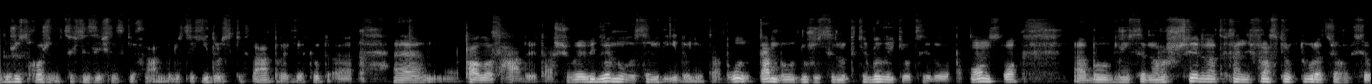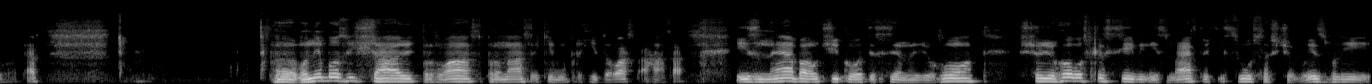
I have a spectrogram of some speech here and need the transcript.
дуже схожі до цих язичницьких храмів, до цих ідольських, та, про яких тут е, е, Павло згадує, та, що ви відвернулися від ідолів. Та, було, там було дуже сильно таке велике оце ідолопоклонство, було дуже сильно розширена така інфраструктура цього всього. Та. Е, Вони бо звіщають про вас, про нас, який був прихід до вас, ага, так. Із неба очікувати сина Його, що Його воскресив він із мертвих Ісуса, що визволює,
